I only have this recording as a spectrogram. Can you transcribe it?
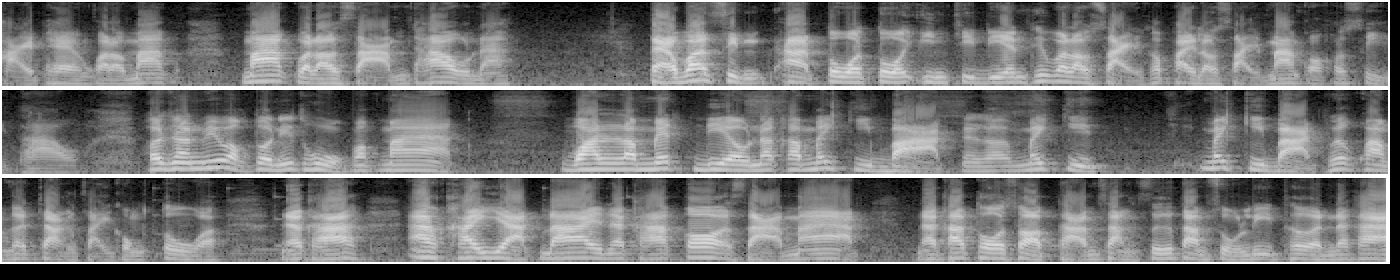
ขายแพงกว่าเรามาก มากกว่าเราสามเท่านะ แต่ว่าสินอะตัวตัวอินจิเดียนที่ว่าเราใส่เข้าไปเราใส่มากกว่าเขาสี่เท่า เพราะฉะนั้นพี่บอกตัวนี้ถูกมากๆ วันละเม็ดเดียวนะคะไม่กี่บาทนะคะไม่กี่ไม่กี่บาทเพื่อความกระจ่างใสของตัวนะคะอะใครอยากได้นะคะก็สามารถ นะคะโทรสอบถามสั่งซื้อตามศูนย์รีเทิร์นนะคะ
